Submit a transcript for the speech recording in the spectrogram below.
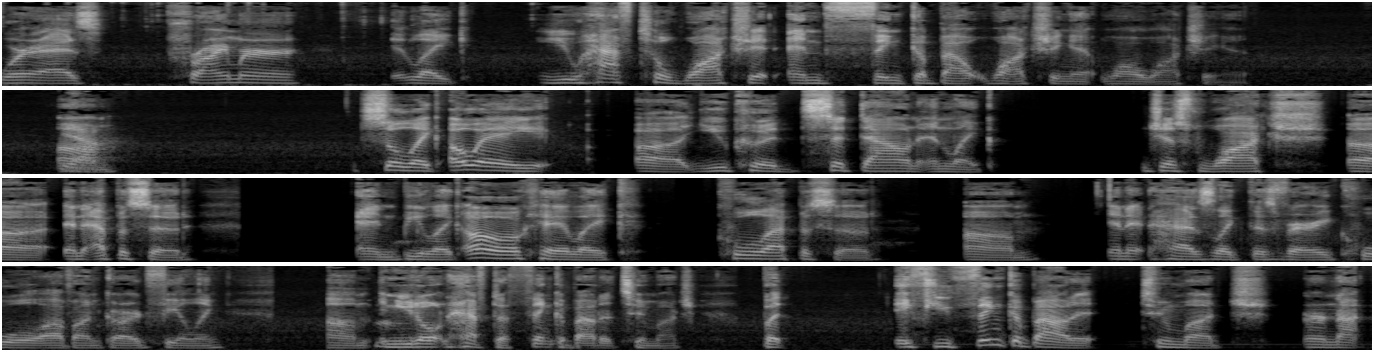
whereas Primer, like you have to watch it and think about watching it while watching it. Yeah. Um, so like OA, uh, you could sit down and like just watch uh an episode and be like, oh, okay, like cool episode. Um, and it has like this very cool avant-garde feeling. Um, and you don't have to think about it too much. But if you think about it too much or not,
